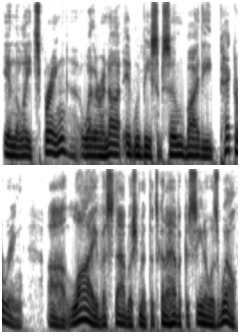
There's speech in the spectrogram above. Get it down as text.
in the late spring, whether or not it would be subsumed by the Pickering uh, live establishment that's going to have a casino as well.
